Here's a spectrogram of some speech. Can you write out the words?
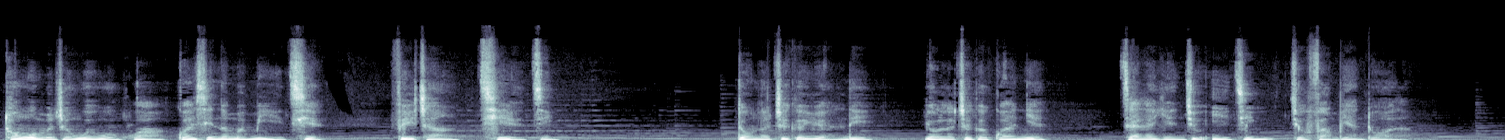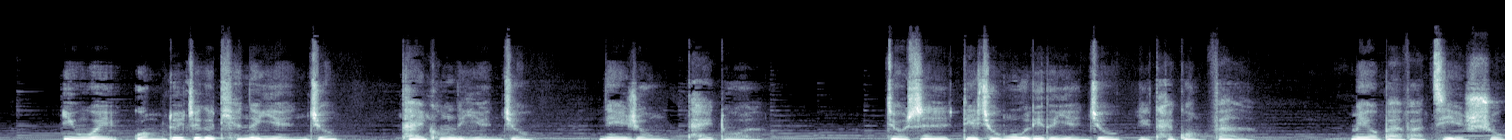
同我们人文文化关系那么密切，非常切近。懂了这个原理，有了这个观念，再来研究《易经》就方便多了。因为我们对这个天的研究、太空的研究内容太多了，就是地球物理的研究也太广泛了，没有办法计数，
